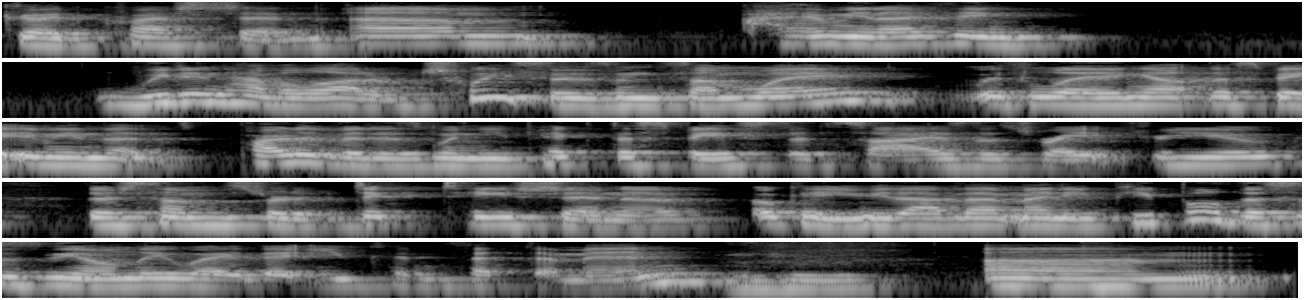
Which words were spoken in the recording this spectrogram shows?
good question. Um, I mean, I think we didn't have a lot of choices in some way with laying out the space. I mean, that part of it is when you pick the space and size that's right for you. There's some sort of dictation of okay, you have that many people. This is the only way that you can fit them in. Mm-hmm. Um,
